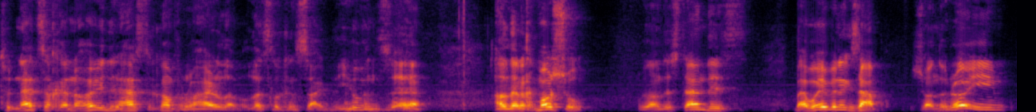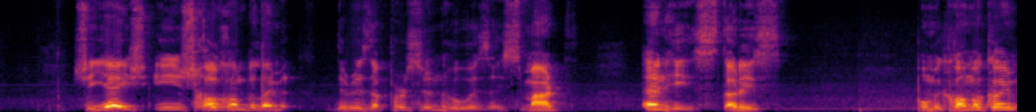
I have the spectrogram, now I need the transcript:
to Netzach and Hoyd, it has to come from a higher level. Let's look inside. The Yuvens Al Derech Moshul will understand this by way of an example. There is a person who is a smart and he studies umikomakoim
